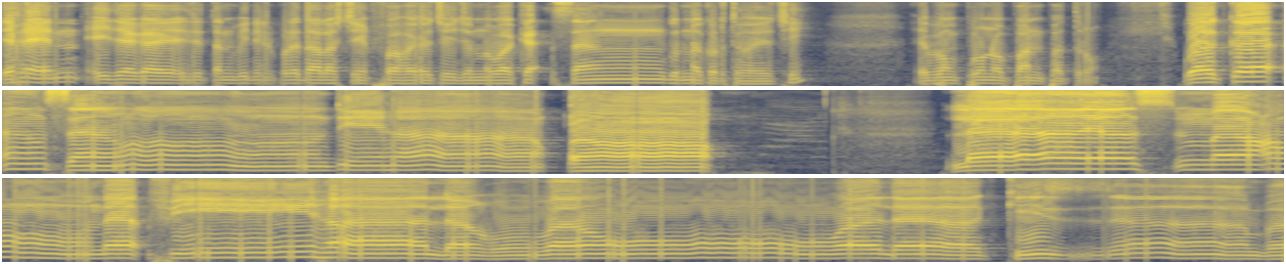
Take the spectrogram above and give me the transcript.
দেখেন এই জায়গায় যে তানবিনের পরে দাল আসছে ইকফা হয়েছে এই জন্য ওয়াকা সাং গুণ করতে হয়েছে এবং পূর্ণ পান পাত্র ওয়াকা সাং দিহাকা لا يسمعون فيها لغوا ولا كذابا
